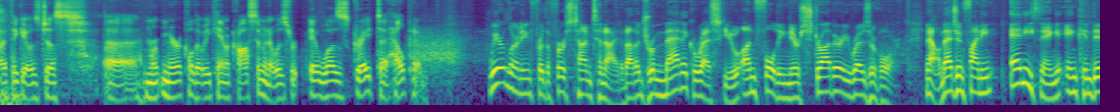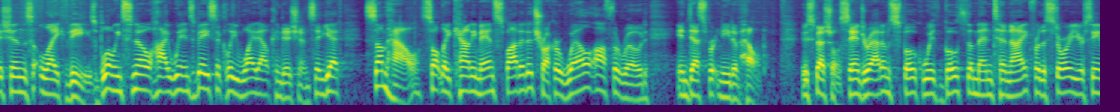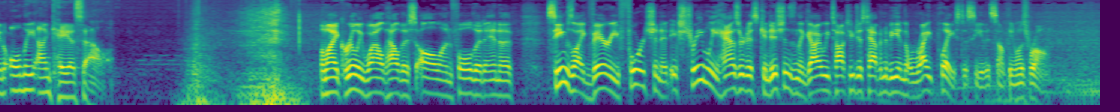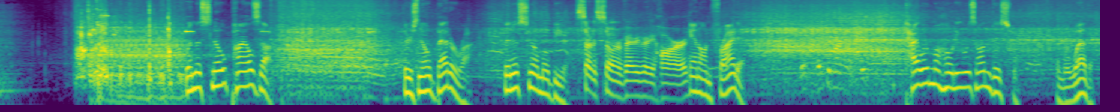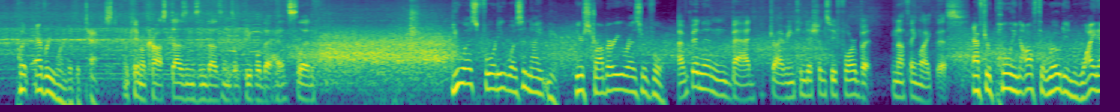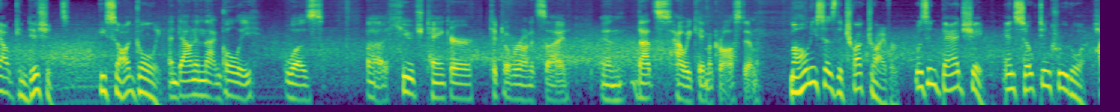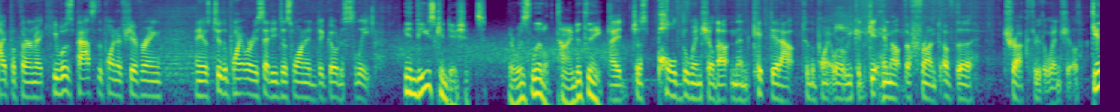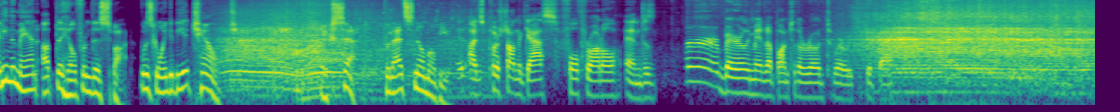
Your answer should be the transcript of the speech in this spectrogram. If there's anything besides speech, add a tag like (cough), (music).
I think it was just a miracle that we came across him, and it was it was great to help him. We're learning for the first time tonight about a dramatic rescue unfolding near Strawberry Reservoir. Now, imagine finding anything in conditions like these blowing snow, high winds, basically whiteout conditions. And yet, somehow, Salt Lake County man spotted a trucker well off the road in desperate need of help. New special Sandra Adams spoke with both the men tonight for the story you're seeing only on KSL. Well, Mike, really wild how this all unfolded and uh, seems like very fortunate, extremely hazardous conditions, and the guy we talked to just happened to be in the right place to see that something was wrong. When the snow piles up, there's no better ride than a snowmobile. It started snowing very, very hard. And on Friday, Tyler Mahoney was on this one, and the weather put everyone to the test. We came across dozens and dozens of people that had slid. US 40 was a nightmare near Strawberry Reservoir. I've been in bad driving conditions before, but nothing like this. After pulling off the road in whiteout conditions, he saw a gully. And down in that gully was a huge tanker tipped over on its side, and that's how we came across him. Mahoney says the truck driver was in bad shape and soaked in crude oil. Hypothermic. He was past the point of shivering, and he was to the point where he said he just wanted to go to sleep. In these conditions, there was little time to think. I just pulled the windshield out and then kicked it out to the point where we could get him out the front of the truck through the windshield. Getting the man up the hill from this spot was going to be a challenge, except for that snowmobile. I just pushed on the gas full throttle and just barely made it up onto the road to where we could get back.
